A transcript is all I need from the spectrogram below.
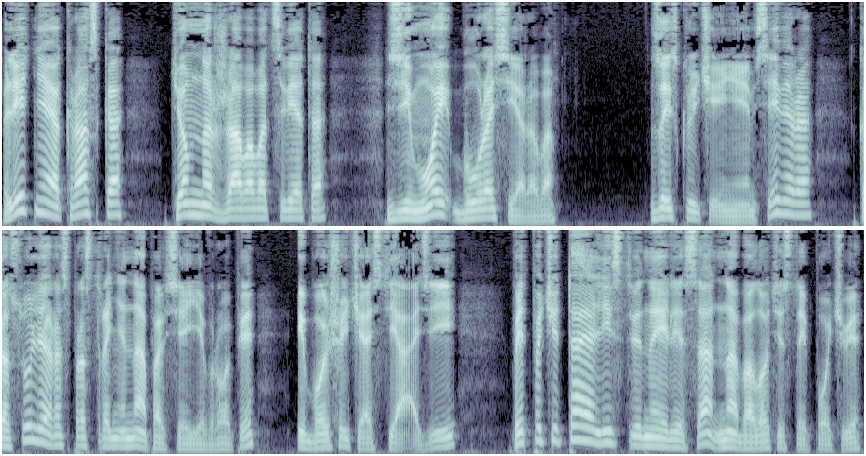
Летняя окраска темно-ржавого цвета, зимой буро-серого. За исключением севера – Косуля распространена по всей Европе и большей части Азии, предпочитая лиственные леса на болотистой почве.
